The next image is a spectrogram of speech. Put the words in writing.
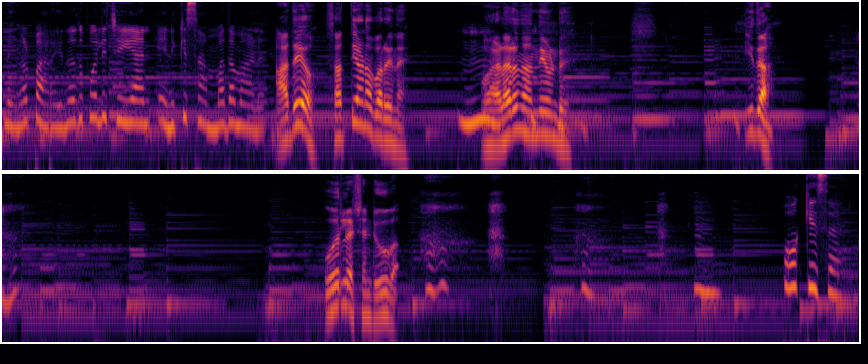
നിങ്ങൾ പറയുന്നത് പോലെ ചെയ്യാൻ എനിക്ക് സമ്മതമാണ്. അതെയോ? സത്യമാണോ പറയുന്നേ? ഉം. വളരെ നന്ദിയുണ്ട്. ഇതാ. ആ, ഒരു ലക്ഷം രൂപ. ഓക്കേ ആ. ഉം. Okay sir.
